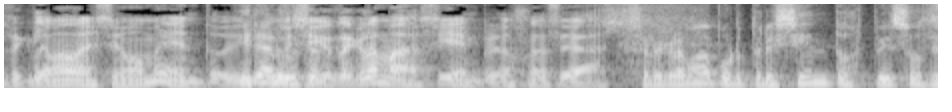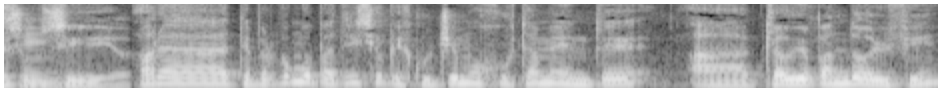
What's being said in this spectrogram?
reclamaba en ese momento. Y Era lo que que se se- reclama siempre, ¿no? O sea, Se reclamaba por 300 pesos de Sí. subsidio. Ahora te propongo, Patricio, que escuchemos justamente a Claudio Pandolfi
